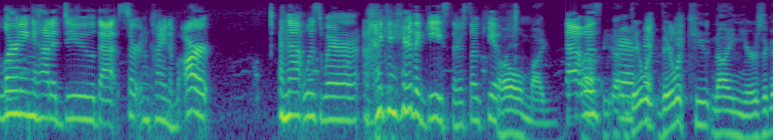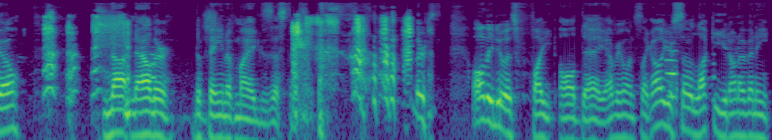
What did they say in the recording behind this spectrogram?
learning how to do that certain kind of art. And that was where I can hear the geese. They're so cute. Oh my. God, that was uh, yeah, they were they were cute nine years ago. Not now they're the bane of my existence. There's all they do is fight all day. Everyone's like, "Oh, you're so lucky. You don't have any,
